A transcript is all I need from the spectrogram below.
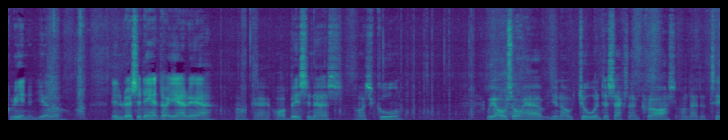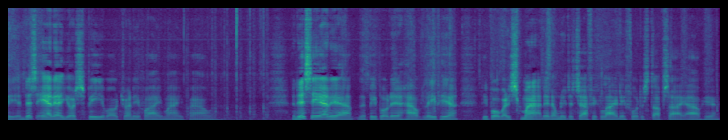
green, and yellow. In residential area, okay, or business, or school, we also have, you know, two intersection cross or letter T. In this area, your speed about 25 miles per hour. In this area, the people they have live here, people are very smart. They don't need the traffic light. They put the stop sign out here.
